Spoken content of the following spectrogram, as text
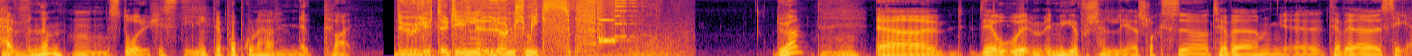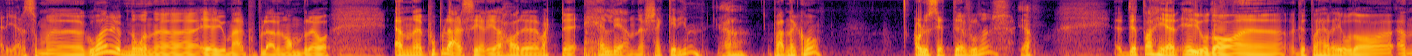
Hevnen Mm. står jo ikke i stil til popkornet her. Nei. Du lytter til Lunsjmix. Du, eh, det er jo mye forskjellige slags eh, TV, eh, TV-serier som eh, går. Noen er jo mer populære enn andre. og En populær serie har vært Helene sjekker inn Ja. på NRK. Har du sett det, Frode? ja. Dette her er jo da, dette her er jo da en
